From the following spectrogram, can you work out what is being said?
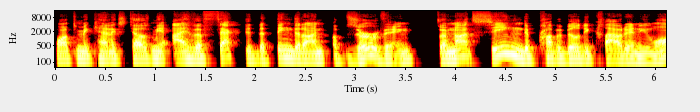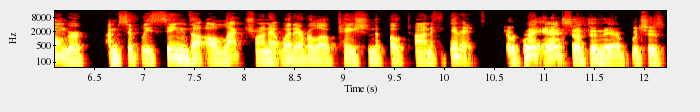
quantum mechanics tells me I have affected the thing that I'm observing. So I'm not seeing the probability cloud any longer. I'm simply seeing the electron at whatever location the photon hit it. Can I add something there, which is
